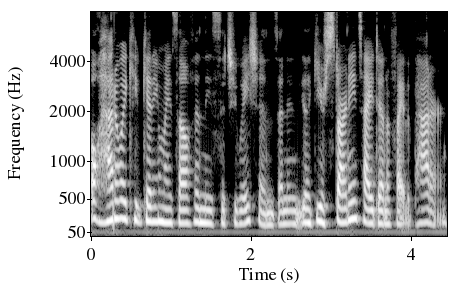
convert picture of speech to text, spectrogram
oh, how do I keep getting myself in these situations? And like you're starting to identify the pattern.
